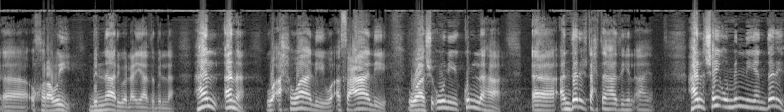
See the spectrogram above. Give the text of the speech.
أخروي بالنار والعياذ بالله. هل أنا وأحوالي وأفعالي وشؤوني كلها أندرج تحت هذه الآية؟ هل شيء مني يندرج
